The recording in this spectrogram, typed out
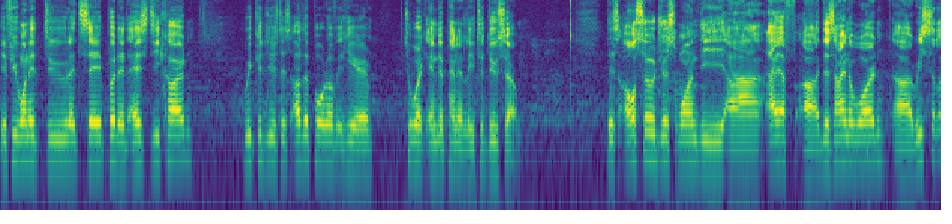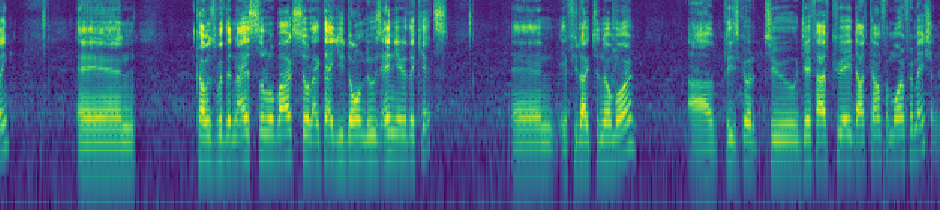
if you wanted to, let's say, put an SD card, we could use this other port over here to work independently to do so. This also just won the uh, IF uh, Design Award uh, recently and comes with a nice little box so like that you don't lose any of the kits. And if you'd like to know more, uh, please go to j5create.com for more information.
